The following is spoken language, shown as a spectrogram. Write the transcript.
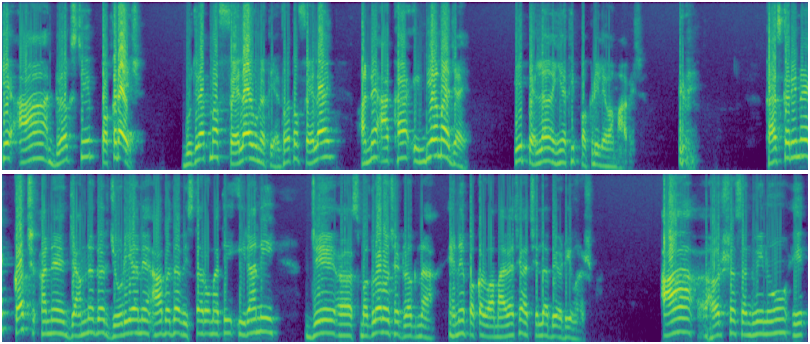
કે આ ડ્રગ્સ જે પકડાય છે, ગુજરાતમાં ફેલાયું નથી, અથવા તો ફેલાય અને આખા ઇન્ડિયામાં જાય એ પહેલા અહીંયાથી પકડી લેવામાં આવે છે. ખાસ કરીને કચ્છ અને જામનગર, જોડિયા અને આ બધા વિસ્તારોમાંથી ઈરાની જે સ્મગલરો છે ડ્રગના, એને પકડવામાં આવ્યા છે આ છેલ્લા બે અઢી વર્ષમાં. આ હર્ષ સંઘવીનું એક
